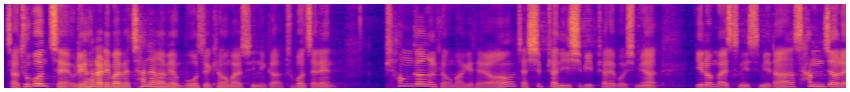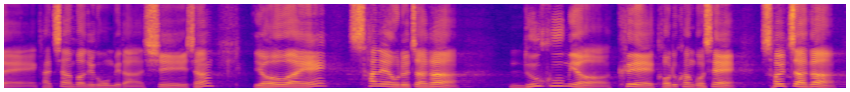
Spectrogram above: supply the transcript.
자, 두 번째, 우리가 하나님 앞에 찬양하면 무엇을 경험할 수 있는가? 두 번째는 평강을 경험하게 돼요. 자, 10편 22편에 보시면 이런 말씀이 있습니다. 3절에 같이 한번 읽어 봅니다. 시작. 여호와의 산에 오를 자가 누구며 그의 거룩한 곳에 설 자가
